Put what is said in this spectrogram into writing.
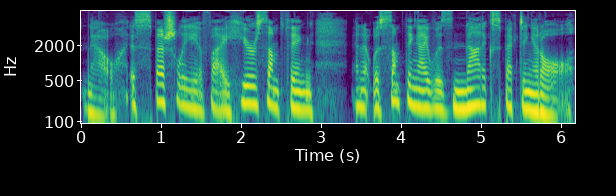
now, especially if I hear something and it was something I was not expecting at all.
